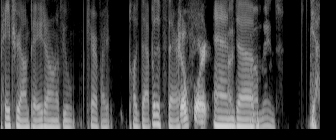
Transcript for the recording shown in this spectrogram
Patreon page. I don't know if you care if I plug that, but it's there. Go for it. And By uh, all means. yeah,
